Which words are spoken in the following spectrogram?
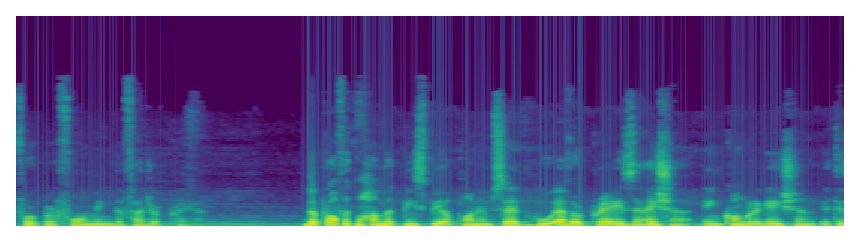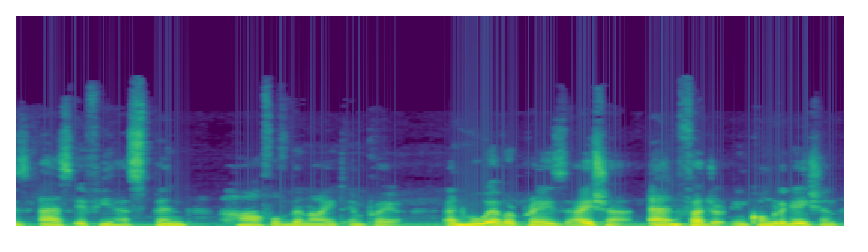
for performing the Fajr prayer. The Prophet Muhammad, peace be upon him, said, Whoever prays Isha in congregation, it is as if he has spent half of the night in prayer. And whoever prays Isha and Fajr in congregation,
